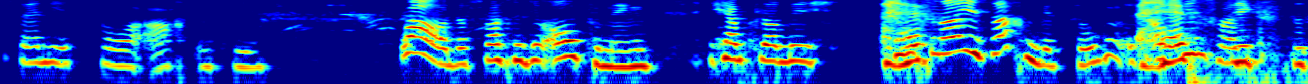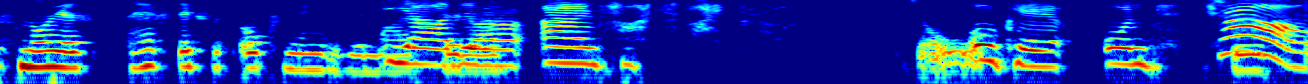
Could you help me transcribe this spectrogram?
Sandy ist Power 8, okay. Wow, das war's mit dem Opening. Ich habe, glaube ich, Heft- neue Sachen gezogen. Ist heftigstes neues, heftigstes Opening jemals, Ja, Digga. der einfach zwei Brawler. Okay, und ciao.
